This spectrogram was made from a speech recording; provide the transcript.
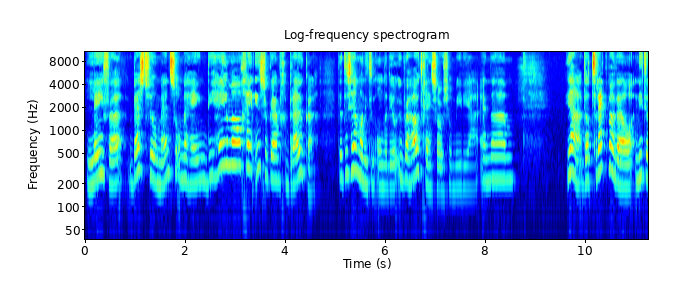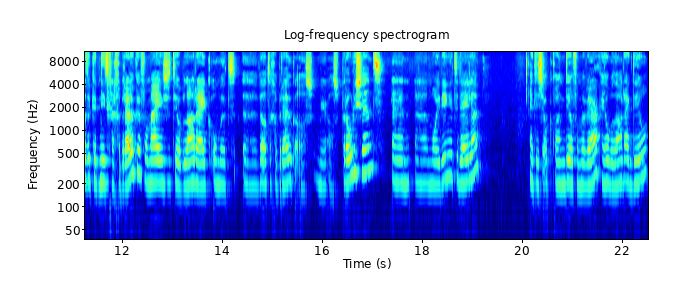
leven best veel mensen om me heen die helemaal geen Instagram gebruiken. Dat is helemaal niet een onderdeel. Überhaupt geen social media. En... Ehm, ja, dat trekt me wel. Niet dat ik het niet ga gebruiken. Voor mij is het heel belangrijk om het uh, wel te gebruiken als, meer als producent en uh, mooie dingen te delen. Het is ook gewoon een deel van mijn werk, een heel belangrijk deel.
